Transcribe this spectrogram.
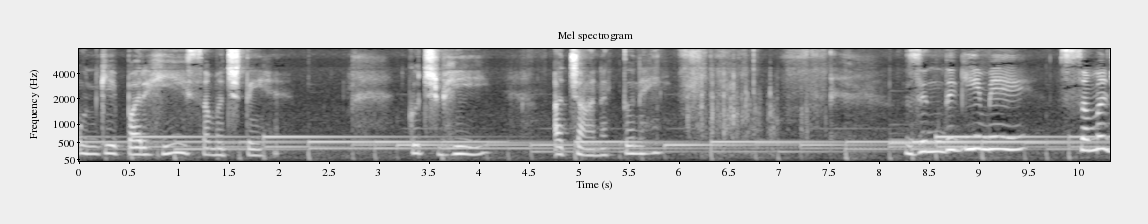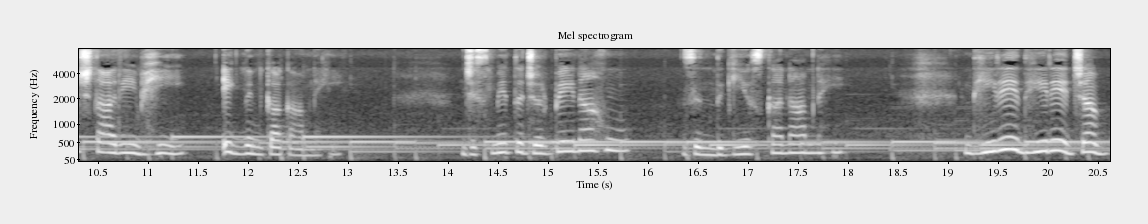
उनके पर ही समझते हैं। कुछ भी अचानक तो नहीं। ज़िंदगी में समझदारी भी एक दिन का काम नहीं। जिसमें तजुर्बे ना हो, ज़िंदगी उसका नाम नहीं। धीरे धीरे जब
